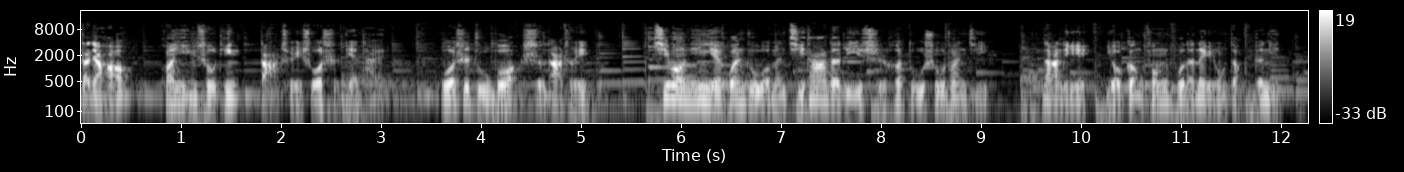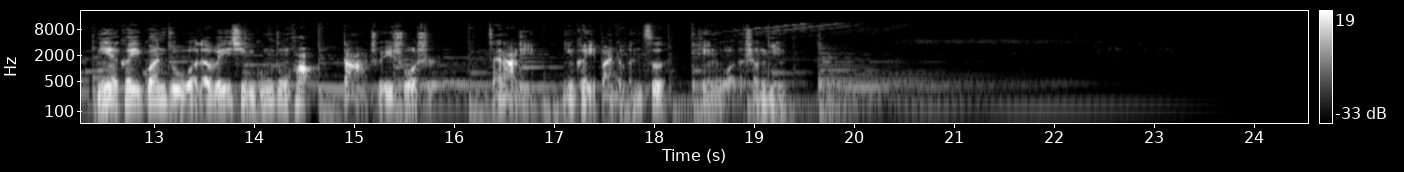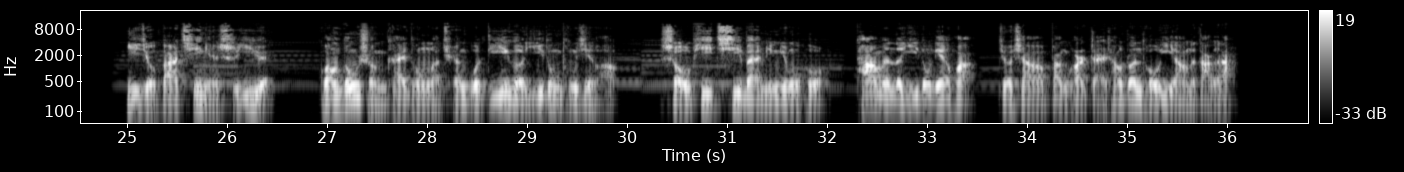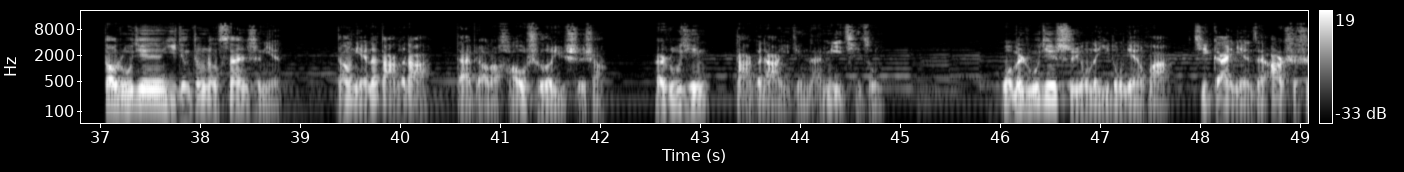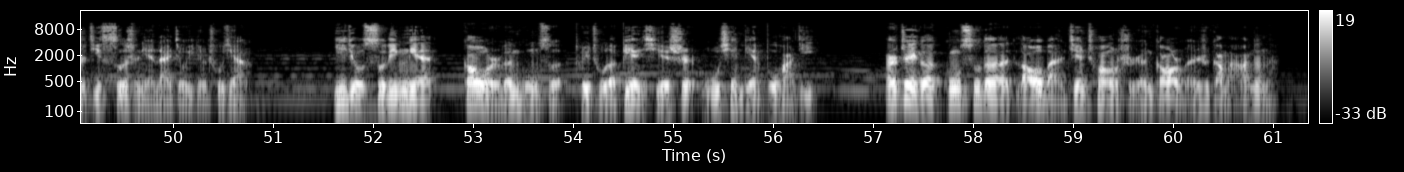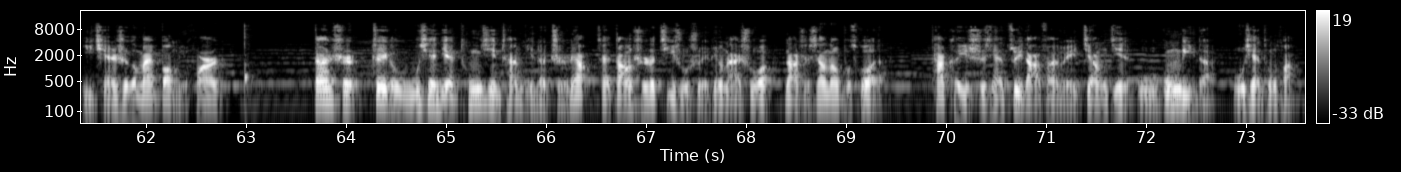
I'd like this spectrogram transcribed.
大家好，欢迎收听大锤说史电台，我是主播史大锤，希望您也关注我们其他的历史和读书专辑，那里有更丰富的内容等着您。您也可以关注我的微信公众号“大锤说史”，在那里您可以伴着文字听我的声音。一九八七年十一月，广东省开通了全国第一个移动通信网，首批七百名用户，他们的移动电话就像半块窄长砖头一样的大哥大。到如今已经整整三十年，当年的大哥大代表了豪奢与时尚，而如今大哥大已经难觅其踪。我们如今使用的移动电话，其概念在二十世纪四十年代就已经出现了。一九四零年。高尔文公司推出了便携式无线电步话机，而这个公司的老板兼创始人高尔文是干嘛的呢？以前是个卖爆米花的，但是这个无线电通信产品的质量，在当时的技术水平来说，那是相当不错的。它可以实现最大范围将近五公里的无线通话。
